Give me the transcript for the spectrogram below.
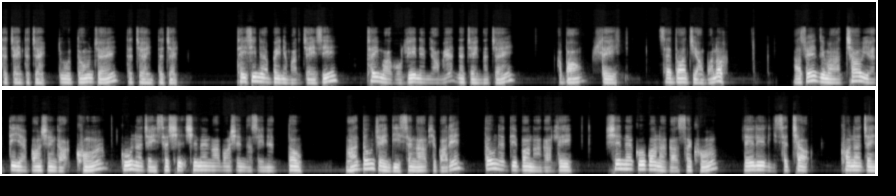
တစ်ချိန်တစ်ချိန်တူ3ချိန်တစ်ချိန်တစ်ချိန်ထိပ်စီးနဲ့အပိတ်နဲ့မှာတစ်ချိန်စီထိပ်မှာကို၄နဲ့မြောက်မယ်2ချိန်2ချိန်အပေါင်း၄ဆက်သွားကြည့်အောင်ပေါ့နော်။အဲဆိုရင်ဒီမှာ6ရ1ရပေါင်းရှင်းကခွန်9နဲ့ချိန်18ရှင်းနဲ့5ပေါင်းရှင်း20နဲ့3 5 3ချိန်ဒီ15ဖြစ်ပါတယ်။3နဲ့1ပေါင်းတာက4ရှင်းနဲ့9ပေါင်းတာက19လေးလေးလီ16ခုနှ စ်ကြိမ်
